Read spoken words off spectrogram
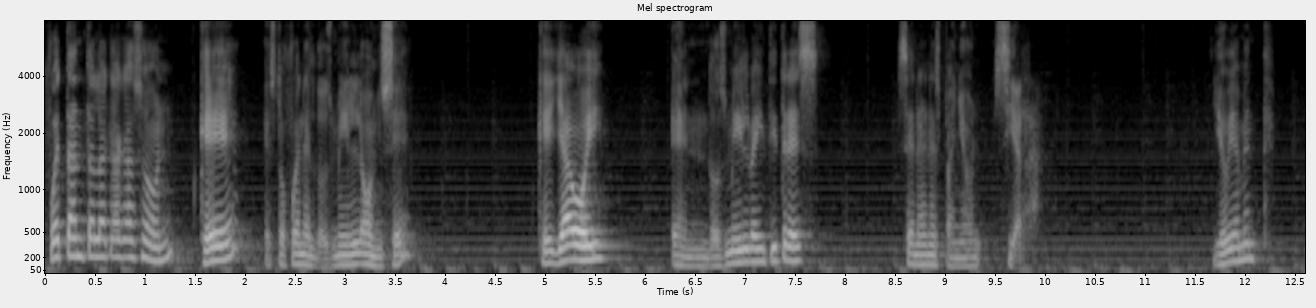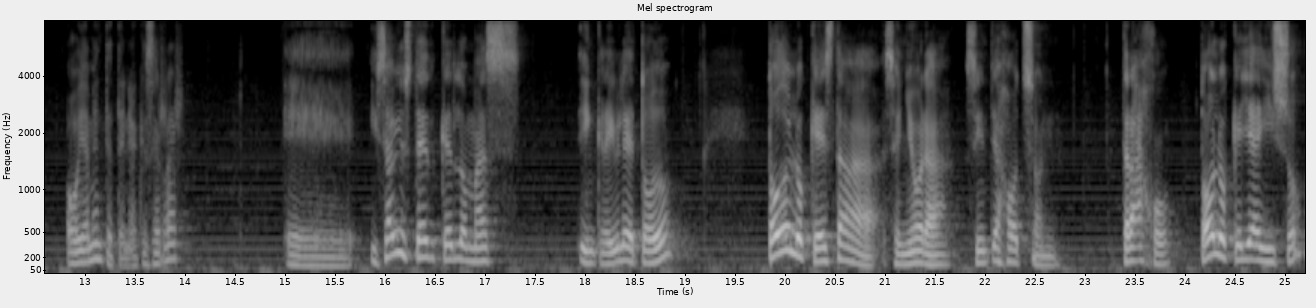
Fue tanta la cagazón que, esto fue en el 2011, que ya hoy, en 2023, Cena en Español cierra. Y obviamente, obviamente tenía que cerrar. Eh, ¿Y sabe usted qué es lo más increíble de todo? Todo lo que esta señora, Cynthia Hudson, trajo, todo lo que ella hizo,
